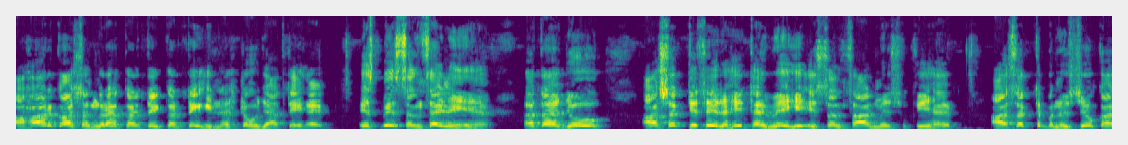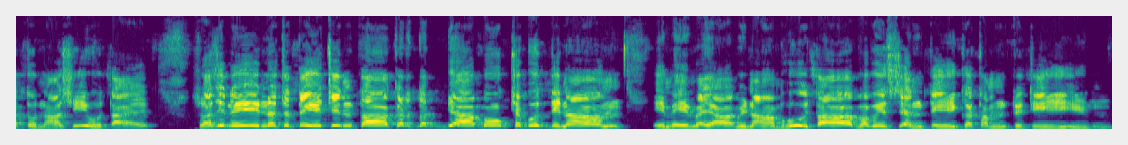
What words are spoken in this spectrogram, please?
आहार का संग्रह करते करते ही नष्ट हो जाते हैं। इसमें संशय नहीं है। अतः जो आसक्ति से रहित है, वे ही इस संसार में सुखी है। आसक्त मनुष्यों का तो नाश ही होता है। स्वजने नचते चिंता कर्तव्या मोक्ष बुद्धिनाम इमे मया बिना भूता भविष्य कथम त्रुति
